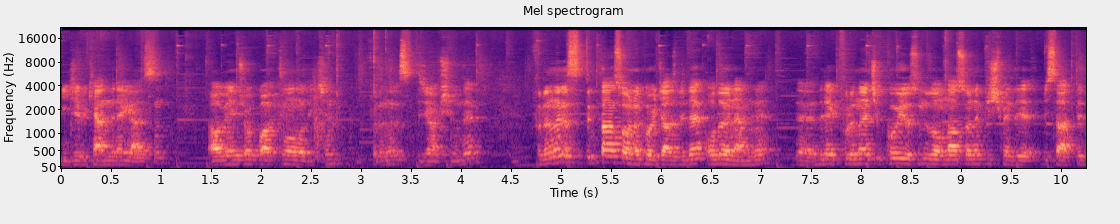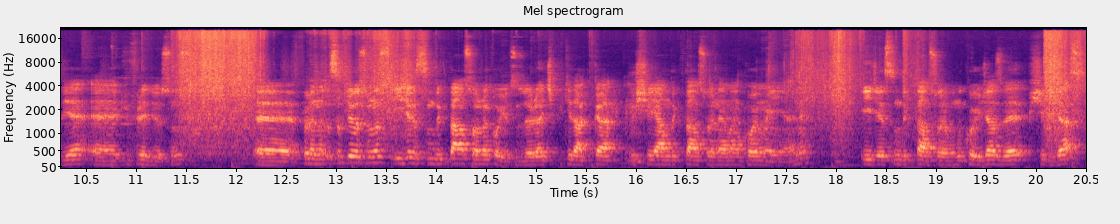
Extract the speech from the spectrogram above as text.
İyice bir kendine gelsin. Ama benim çok vaktim olmadığı için fırını ısıtacağım şimdi. Fırını ısıttıktan sonra koyacağız bir de, o da önemli. Ee, direkt fırını açıp koyuyorsunuz, ondan sonra pişmedi bir saatte diye e, küfür ediyorsunuz. Ee, fırını ısıtıyorsunuz, iyice ısındıktan sonra koyuyorsunuz. Öyle açıp 2 dakika ışığı yandıktan sonra hemen koymayın yani. İyice ısındıktan sonra bunu koyacağız ve pişireceğiz.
